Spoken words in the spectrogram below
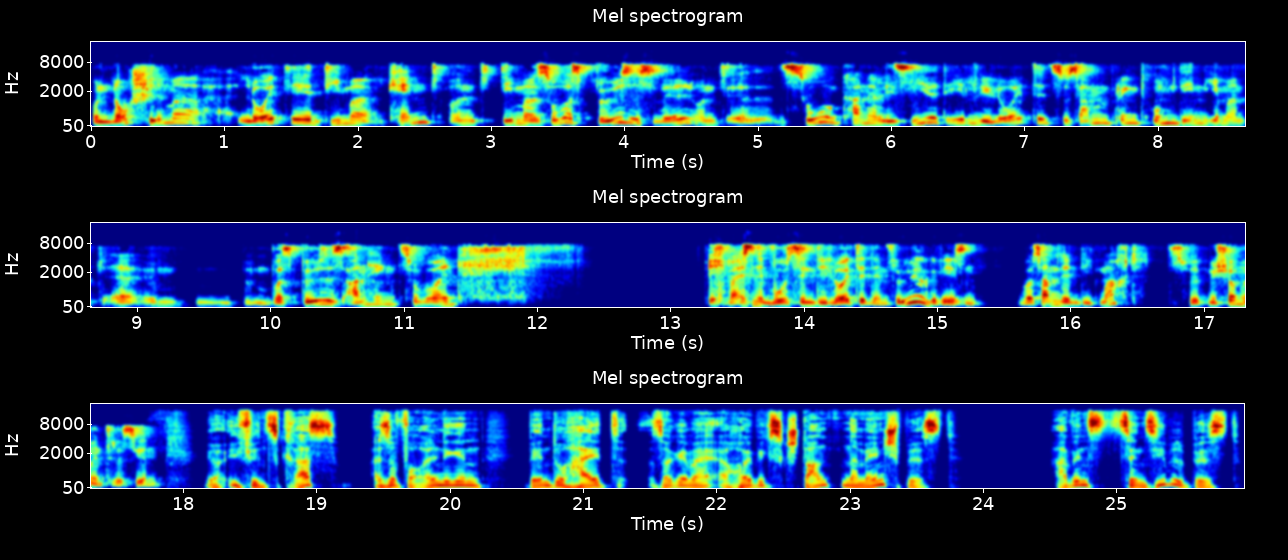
und noch schlimmer Leute, die man kennt und die man sowas Böses will und äh, so kanalisiert eben die Leute zusammenbringt, um denen jemand äh, was Böses anhängen zu wollen. Ich weiß nicht, wo sind die Leute denn früher gewesen? Was haben denn die gemacht? Das würde mich schon mal interessieren. Ja, ich finde es krass. Also vor allen Dingen, wenn du halt, sage ich mal, ein halbwegs gestandener Mensch bist, auch wenn du sensibel bist,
